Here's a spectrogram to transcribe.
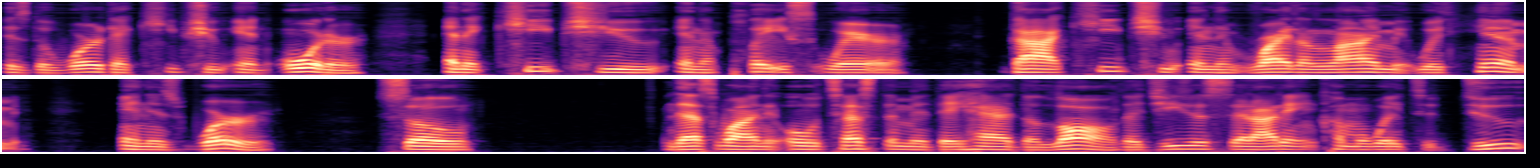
is the word that keeps you in order, and it keeps you in a place where God keeps you in the right alignment with Him and His word. So that's why in the Old Testament they had the law that Jesus said, I didn't come away to do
